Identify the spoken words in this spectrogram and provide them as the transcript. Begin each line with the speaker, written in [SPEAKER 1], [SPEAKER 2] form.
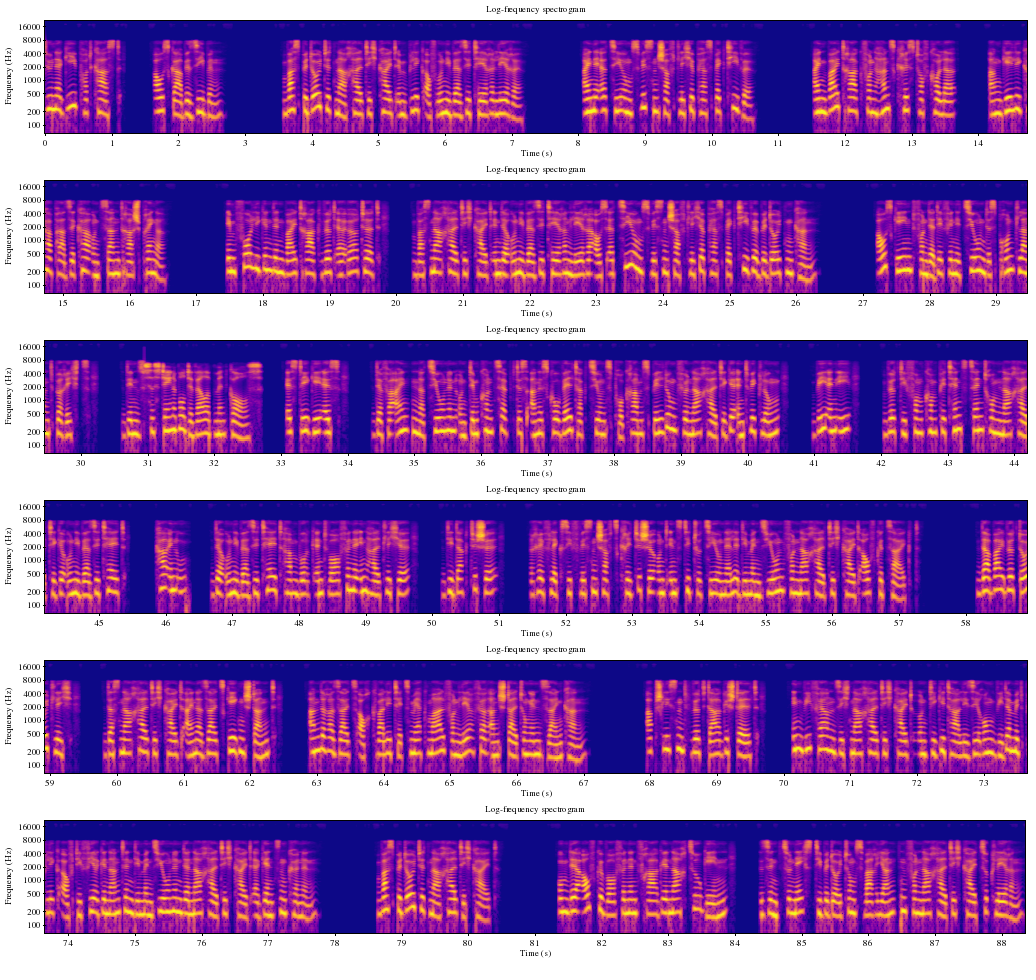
[SPEAKER 1] Synergie Podcast, Ausgabe 7. Was bedeutet Nachhaltigkeit im Blick auf universitäre Lehre? Eine erziehungswissenschaftliche Perspektive. Ein Beitrag von Hans-Christoph Koller, Angelika Paseka und Sandra Sprenger. Im vorliegenden Beitrag wird erörtert, was Nachhaltigkeit in der universitären Lehre aus erziehungswissenschaftlicher Perspektive bedeuten kann. Ausgehend von der Definition des Brundtland-Berichts, den
[SPEAKER 2] Sustainable Development Goals,
[SPEAKER 1] SDGs, der Vereinten Nationen und dem Konzept des UNESCO-Weltaktionsprogramms Bildung für nachhaltige Entwicklung, BNI, wird die vom Kompetenzzentrum Nachhaltige Universität, KNU, der Universität Hamburg entworfene inhaltliche, didaktische, reflexiv-wissenschaftskritische und institutionelle Dimension von Nachhaltigkeit aufgezeigt. Dabei wird deutlich, dass Nachhaltigkeit einerseits Gegenstand, andererseits auch Qualitätsmerkmal von Lehrveranstaltungen sein kann. Abschließend wird dargestellt, inwiefern sich Nachhaltigkeit und Digitalisierung wieder mit Blick auf die vier genannten Dimensionen der Nachhaltigkeit ergänzen können. Was bedeutet Nachhaltigkeit? Um der aufgeworfenen Frage nachzugehen, sind zunächst die Bedeutungsvarianten von Nachhaltigkeit zu klären.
